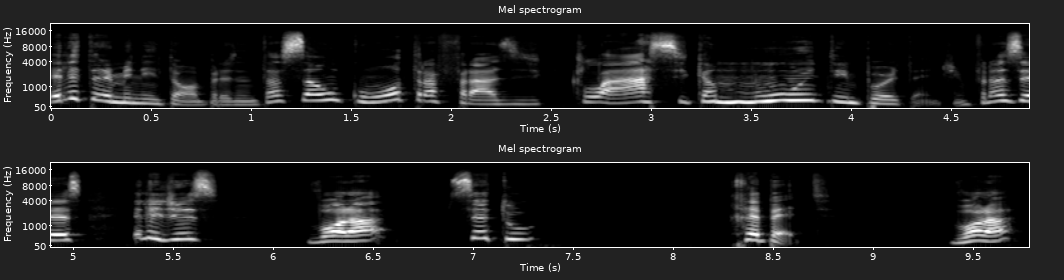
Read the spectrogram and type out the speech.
Ele termina então a apresentação com outra frase clássica muito importante em francês. Ele diz: Voilà, c'est tout. Répète. Voilà,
